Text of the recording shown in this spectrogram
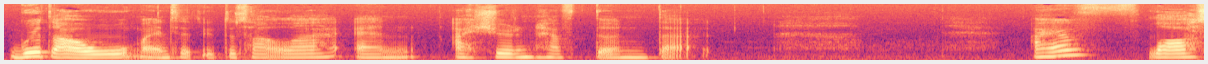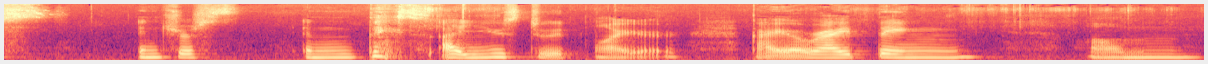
Gue tahu mindset itu salah and I shouldn't have done that. I have lost interest in things I used to admire kayak writing um,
